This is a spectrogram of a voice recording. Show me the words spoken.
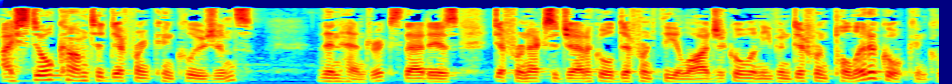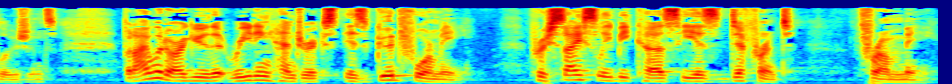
I still come to different conclusions than Hendricks, that is, different exegetical, different theological, and even different political conclusions. But I would argue that reading Hendricks is good for me, precisely because he is different from me.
